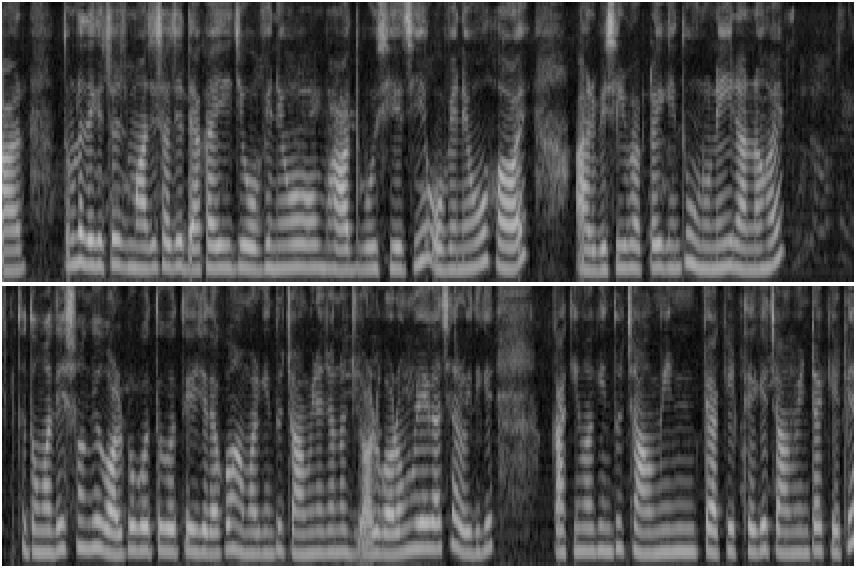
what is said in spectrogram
আর তোমরা দেখেছ, মাঝে সাঝে দেখাই যে ওভেনেও ভাত বসিয়েছি, ওভেনেও হয়। আর বেশিরভাগটাই কিন্তু উনুনেই রান্না হয়। তো তোমাদের সঙ্গে গল্প করতে করতে এই যে দেখো, আমার কিন্তু চাউমিনের জন্য জল গরম হয়ে গেছে আর ওইদিকে কাকিমা কিন্তু চাউমিন প্যাকেট থেকে চাউমিনটা কেটে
